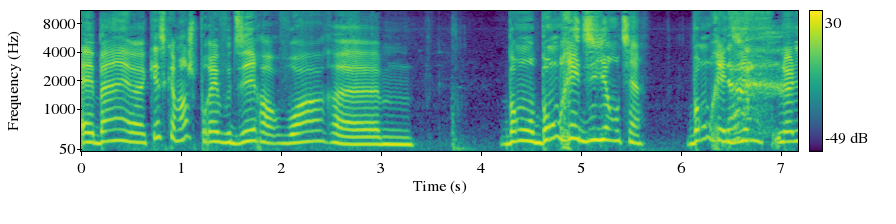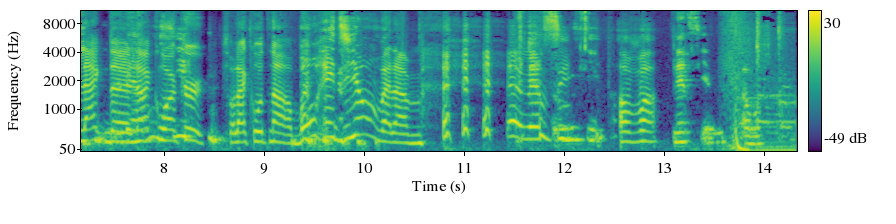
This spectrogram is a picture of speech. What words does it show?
Eh ben, euh, qu'est-ce comment je pourrais vous dire au revoir euh, Bon bon Rédillon, tiens. Bon Rédillon, le lac de Lac Walker sur la côte nord. Bon Rédillon, madame. Merci. Au revoir. Merci à vous. Au revoir.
